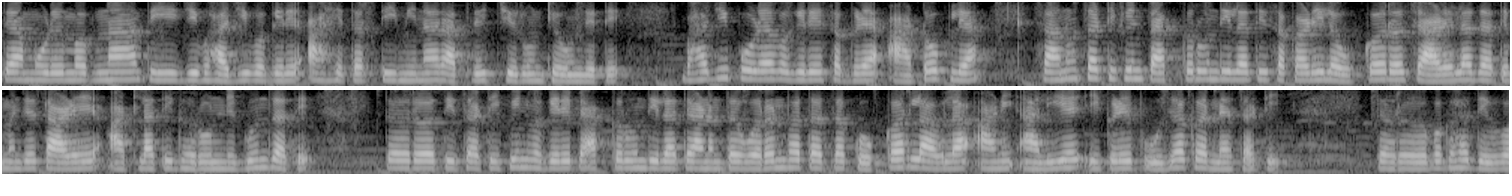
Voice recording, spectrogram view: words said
त्यामुळे मग ना ती जी भाजी वगैरे आहे तर ती मी ना रात्री चिरून ठेवून देते. भाजी पोळ्या वगैरे सगळ्या आटोपल्या. सानूचा टिफिन पॅक करून दिला ती सकाळी लवकर शाळेला जाते. म्हणजे साडेआठला ती घरून निघून जाते. तर तिचा टिफिन वगैरे पॅक करून दिला. त्यानंतर वरण भाताचा कुकर लावला आणि आली आहे इकडे पूजा करण्यासाठी. तर बघा देव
